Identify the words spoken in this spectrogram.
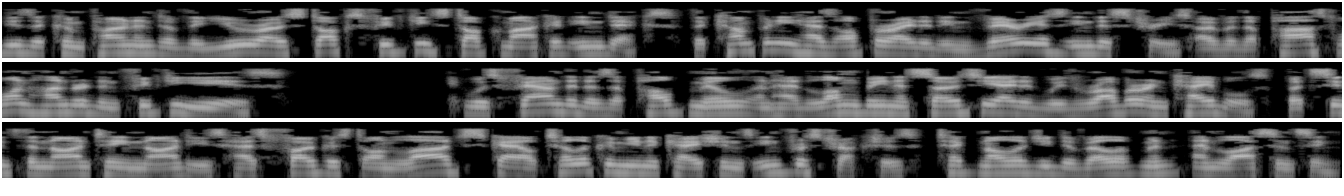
It is a component of the Euro Stoxx 50 stock market index. The company has operated in various industries over the past 150 years. It was founded as a pulp mill and had long been associated with rubber and cables, but since the 1990s has focused on large-scale telecommunications infrastructures, technology development, and licensing.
